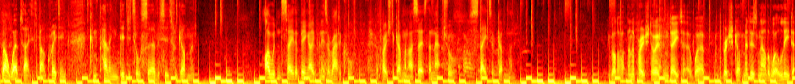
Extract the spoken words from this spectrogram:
things about websites, it's about creating compelling digital services for government. I wouldn't say that being open is a radical approach to government. I say it's the natural state of government. You've got an approach to open data where the British government is now the world leader.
